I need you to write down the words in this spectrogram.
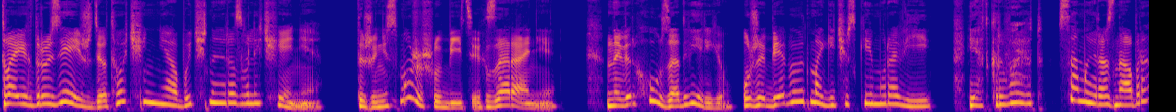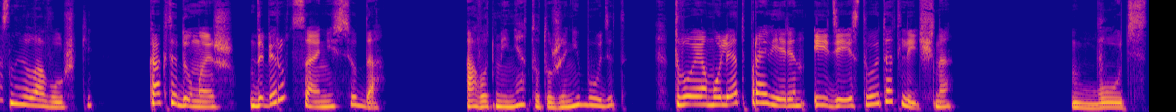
твоих друзей ждет очень необычное развлечение. Ты же не сможешь убить их заранее. Наверху, за дверью, уже бегают магические муравьи и открывают самые разнообразные ловушки. Как ты думаешь, доберутся они сюда? А вот меня тут уже не будет. Твой амулет проверен и действует отлично. «Будь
